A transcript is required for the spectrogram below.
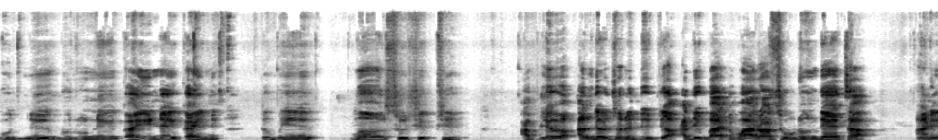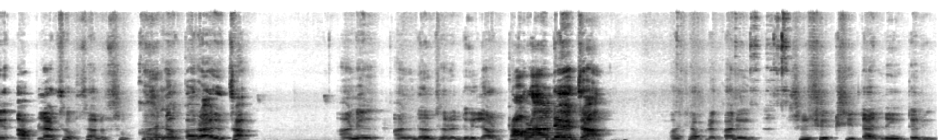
बुधने गुरुने काही नाही काही नाही. तुम्ही सुशिक्षित आपल्या अंधश्रद्धेचा अजिबात वारा सोडून द्यायचा आणि आपला संसार सुखानं करायचा आणि अंधश्रद्धेला टाळा द्यायचा. अशा प्रकारे सुशिक्षितांनी तरी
